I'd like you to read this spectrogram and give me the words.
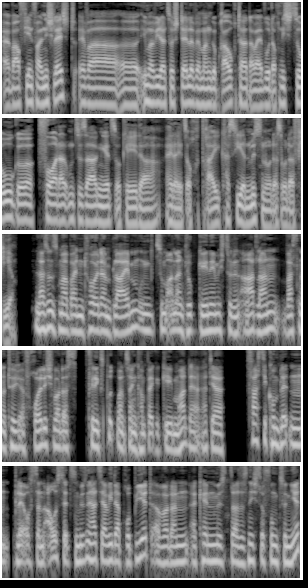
Er war auf jeden Fall nicht schlecht. Er war äh, immer wieder zur Stelle, wenn man gebraucht hat, aber er wurde auch nicht so gefordert, um zu sagen, jetzt, okay, da hätte er jetzt auch drei kassieren müssen oder so oder vier. Lass uns mal bei den Torhütern bleiben und zum anderen Club gehen, nämlich zu den Adlern. Was natürlich erfreulich war, dass Felix Brückmann sein Comeback gegeben hat. Er hat ja fast die kompletten Playoffs dann aussetzen müssen. Er hat es ja wieder probiert, aber dann erkennen müssen, dass es nicht so funktioniert.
